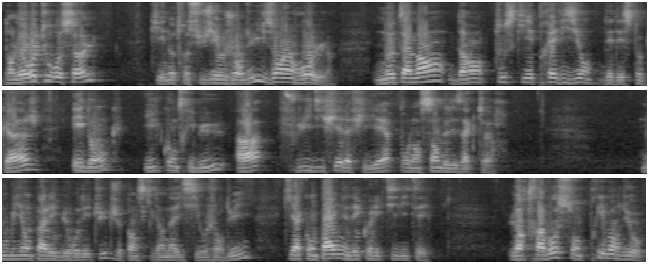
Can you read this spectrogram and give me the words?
Dans le retour au sol, qui est notre sujet aujourd'hui, ils ont un rôle, notamment dans tout ce qui est prévision des déstockages, et donc ils contribuent à fluidifier la filière pour l'ensemble des acteurs. N'oublions pas les bureaux d'études, je pense qu'il y en a ici aujourd'hui, qui accompagnent les collectivités. Leurs travaux sont primordiaux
